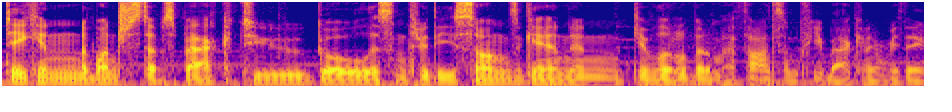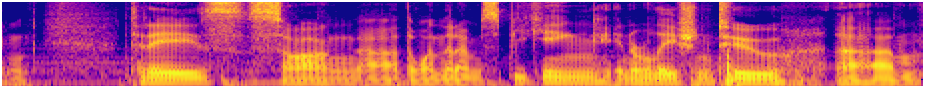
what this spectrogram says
taken a bunch of steps back to go listen through these songs again and give a little bit of my thoughts and feedback and everything. Today's song, uh, the one that I'm speaking in relation to, um,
